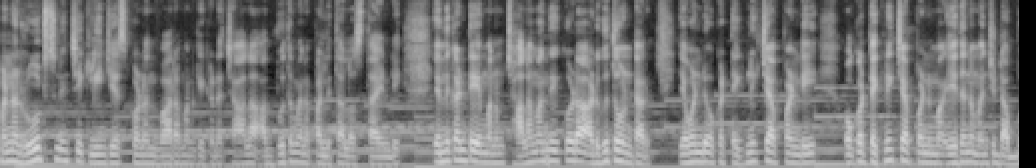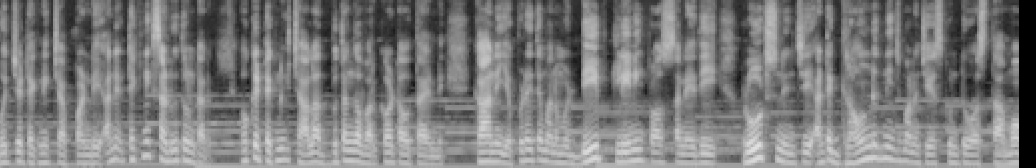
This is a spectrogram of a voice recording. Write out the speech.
మన రూట్స్ నుంచి క్లీన్ చేసుకోవడం ద్వారా మనకి ఇక్కడ చాలా అద్భుతమైన ఫలితాలు వస్తాయండి. ఎందుకంటే మనం చాలామంది కూడా అడుగుతూ ఉంటారు ఏమండి ఒక టెక్నిక్ చెప్పండి ఒక టెక్నిక్ చెప్పండి మా ఏదైనా మంచి డబ్బు వచ్చే టెక్నిక్ చెప్పండి అని టెక్నిక్స్ అడుగుతుంటారు ఓకే టెక్నిక్ చాలా అద్భుతంగా వర్కౌట్ అవుతాయండి. కానీ ఎప్పుడైతే మనము డీప్ క్లీనింగ్ ప్రాసెస్ అనేది రూట్స్ నుంచి అంటే గ్రౌండ్ నుంచి మనం చేసుకుంటూ వస్తామో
